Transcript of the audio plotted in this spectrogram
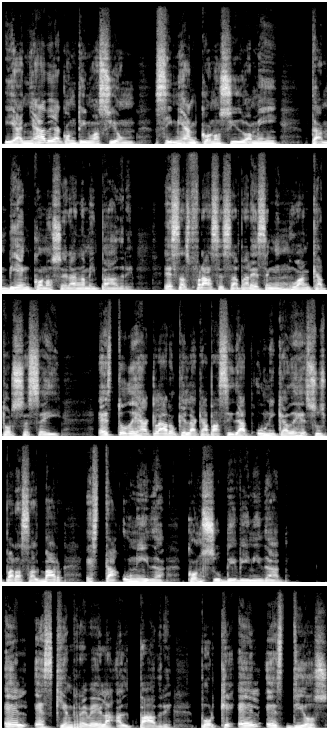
Y añade a continuación, si me han conocido a mí, también conocerán a mi Padre. Esas frases aparecen en Juan 14:6. Esto deja claro que la capacidad única de Jesús para salvar está unida con su divinidad. Él es quien revela al Padre, porque Él es Dios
